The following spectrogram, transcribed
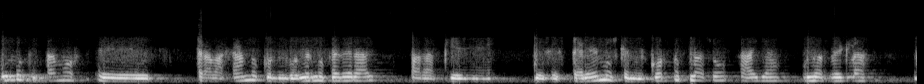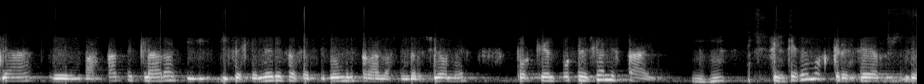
Es lo que estamos eh, trabajando con el gobierno federal para que pues esperemos que en el corto plazo haya unas reglas ya eh, bastante claras y, y se genere esa certidumbre para las inversiones, porque el potencial está ahí. Si queremos crecer de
